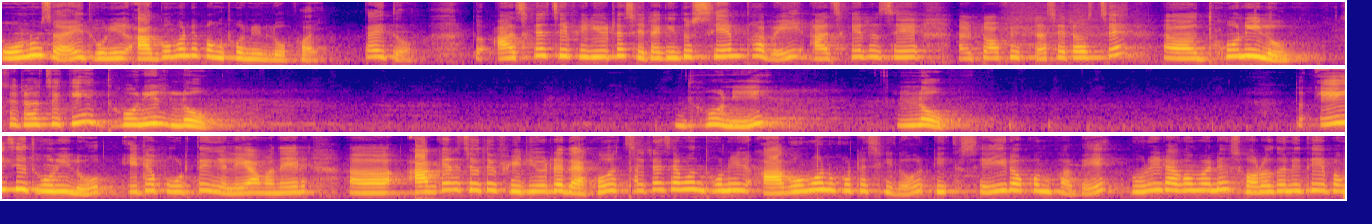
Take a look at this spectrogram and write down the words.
অনুযায়ী ধ্বনির আগমন এবং ধ্বনির লোপ হয়। তাই তো? তো আজকের যে ভিডিওটা সেটা কিন্তু সেমভাবেই আজকের যে টপিকটা সেটা হচ্ছে ধনী লোপ সেটা হচ্ছে কি? ধ্বনির লোভ ধনী লোপ তো এই যে ধ্বনি লোপ এটা পড়তে গেলে আমাদের আগের যদি ভিডিওটা দেখো, সেটা যেমন ধ্বনির আগমন ঘটেছিল, ঠিক সেই রকমভাবে ধ্বনির আগমনে স্বরধ্বনিতে এবং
